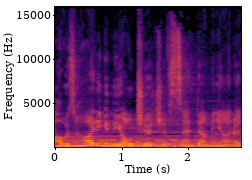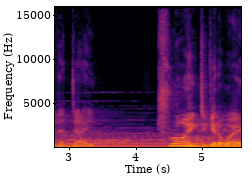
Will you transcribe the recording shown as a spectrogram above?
I was hiding in the old church of San Damiano that day, trying to get away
